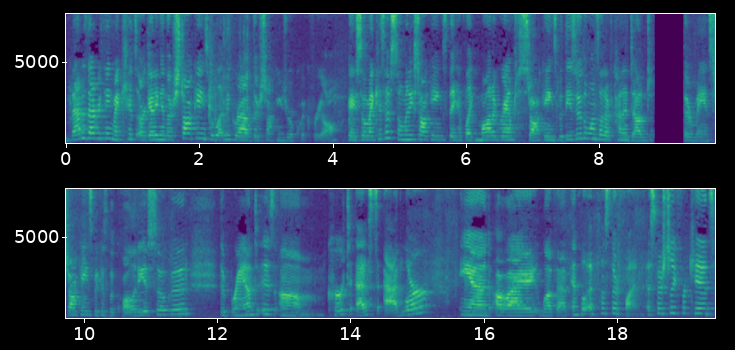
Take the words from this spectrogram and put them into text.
that is everything my kids are getting in their stockings, but let me grab their stockings real quick for y'all. Okay, so my kids have so many stockings. They have like monogrammed stockings, but these are the ones that I've kind of dubbed their main stockings because the quality is so good. The brand is um, Kurt S. Adler and I love them. And, and plus they're fun, especially for kids.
